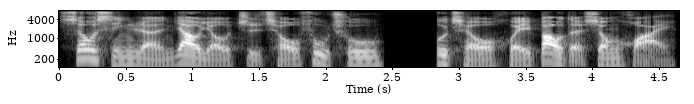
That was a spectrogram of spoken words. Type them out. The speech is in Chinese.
修行人要有只求付出不求回报的胸怀。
